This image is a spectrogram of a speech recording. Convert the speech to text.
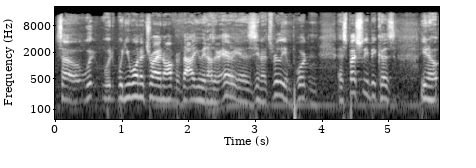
So w- w- when you want to try and offer value in other areas, you know, it's really important, especially because, you know,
